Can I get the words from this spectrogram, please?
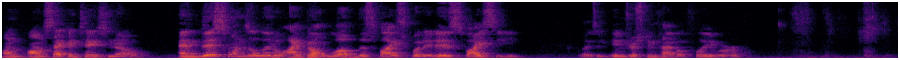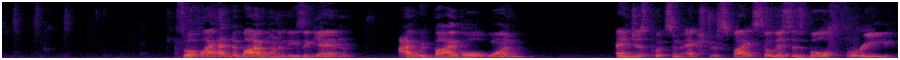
On, on second taste, no. And this one's a little, I don't love the spice, but it is spicy. It's an interesting type of flavor. So if I had to buy one of these again, I would buy bowl one and just put some extra spice. So this is bowl three.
